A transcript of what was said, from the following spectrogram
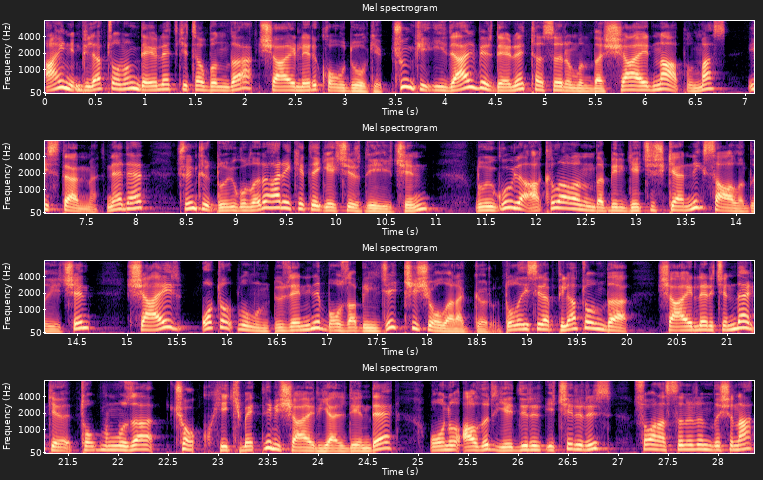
Aynı Platon'un devlet kitabında şairleri kovduğu gibi. Çünkü ideal bir devlet tasarımında şair ne yapılmaz? İstenmez. Neden? Çünkü duyguları harekete geçirdiği için, duyguyla akıl alanında bir geçişkenlik sağladığı için şair o toplumun düzenini bozabilecek kişi olarak görür. Dolayısıyla Platon da şairler için der ki toplumumuza çok hikmetli bir şair geldiğinde onu alır, yedirir, içiririz. Sonra sınırın dışına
